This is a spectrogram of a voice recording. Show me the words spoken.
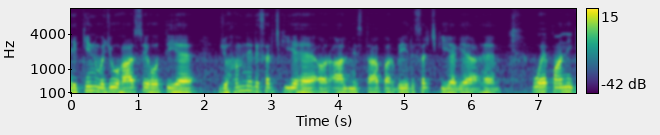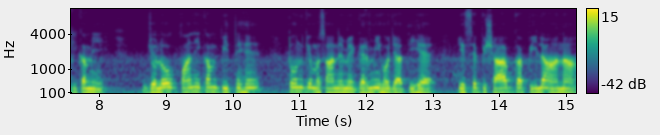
ये किन वजूहत से होती है, जो हमने रिसर्च किए है और आलमी सतह पर भी रिसर्च किया गया है, वो है पानी की कमी। जो लोग पानी कम पीते हैं तो उनके मसाने में गर्मी हो जाती है, जिससे पेशाब का पीला आना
